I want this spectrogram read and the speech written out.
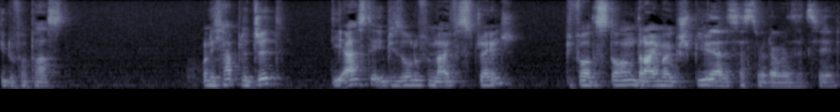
die du verpasst. Und ich habe legit die erste Episode von Life is Strange, Before the Storm, dreimal gespielt. Ja, das hast du mir damals erzählt.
